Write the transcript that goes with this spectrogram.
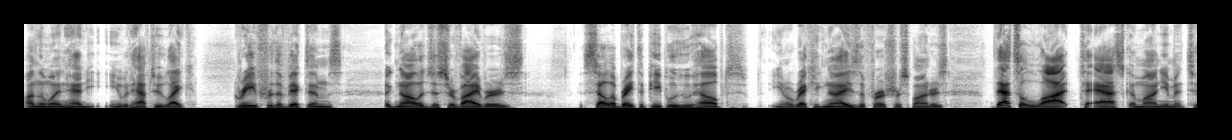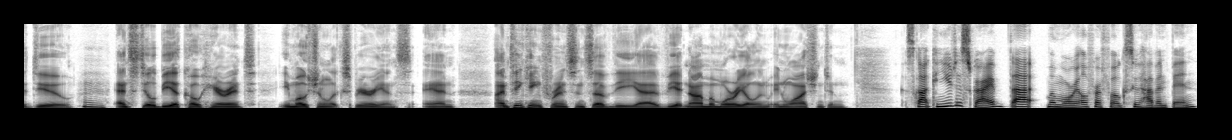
on the one hand, you would have to like grieve for the victims, acknowledge the survivors, celebrate the people who helped, you know, recognize the first responders. That's a lot to ask a monument to do hmm. and still be a coherent emotional experience. And I'm thinking, for instance, of the uh, Vietnam Memorial in, in Washington. Scott, can you describe that memorial for folks who haven't been?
